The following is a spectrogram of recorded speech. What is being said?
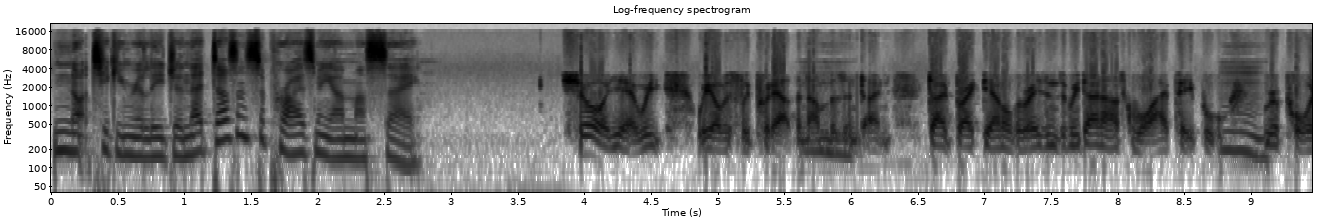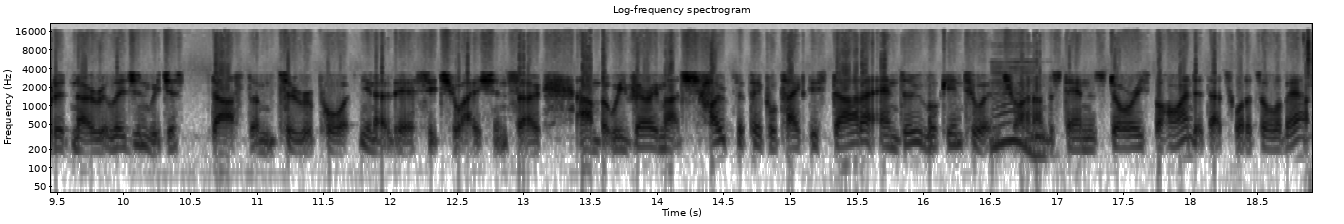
not ticking religion that doesn't surprise me. I must say. Sure, yeah, we, we obviously put out the numbers mm. and don't don't break down all the reasons, and we don't ask why people mm. reported no religion. We just ask them to report, you know, their situation. So, um, but we very much hope that people take this data and do look into it and mm. try and mm. understand the stories behind it. That's what it's all about.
